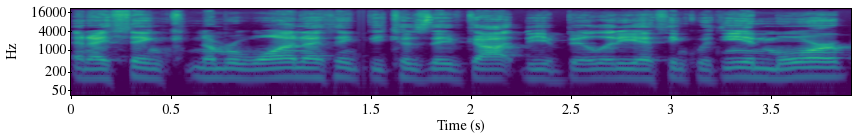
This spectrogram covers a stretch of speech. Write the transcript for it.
And I think number one, I think because they've got the ability. I think with Ian Moore,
